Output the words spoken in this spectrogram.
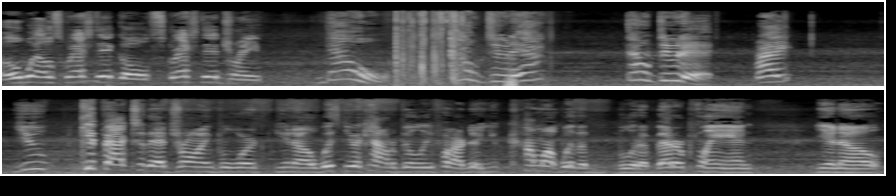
oh well, scratch that goal, scratch that dream. No, don't do that. Don't do that, right? You get back to that drawing board, you know, with your accountability partner. You come up with a with a better plan, you know.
